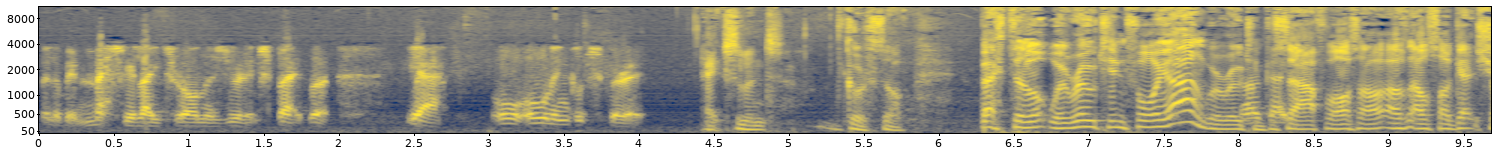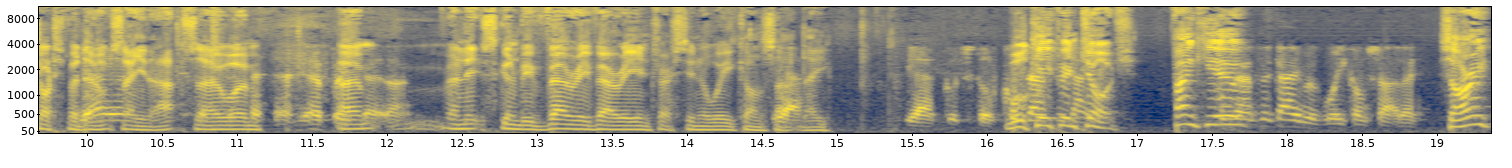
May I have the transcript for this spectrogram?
little bit messy later on as you'd expect. But yeah, all, all in good spirit. Excellent. Good stuff. Best of luck. We're rooting for you, and we're rooting for Okay. Southwell. So I'll, else I'll get shot if I don't yeah. say that. So, um, Yeah, appreciate um, and it's going to be very, very interesting a week on Saturday. Yeah, good stuff. Come We'll keep to in game. touch. Thank Come you. down to the game a week on Saturday. Sorry,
